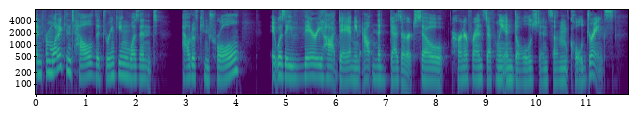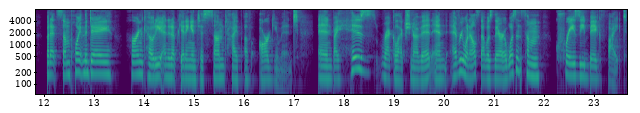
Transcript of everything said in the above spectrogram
And from what I can tell, the drinking wasn't out of control it was a very hot day. I mean, out in the desert. So her and her friends definitely indulged in some cold drinks. But at some point in the day, her and Cody ended up getting into some type of argument. And by his recollection of it and everyone else that was there, it wasn't some crazy big fight.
